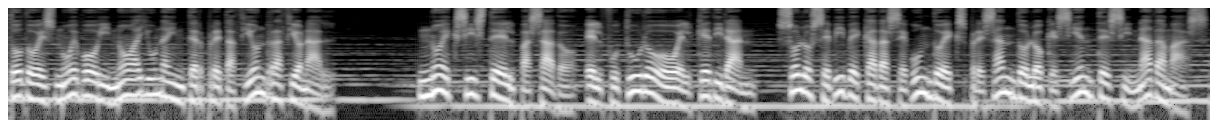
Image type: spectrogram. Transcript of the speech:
todo es nuevo y no hay una interpretación racional. No existe el pasado, el futuro o el qué dirán, solo se vive cada segundo expresando lo que sientes y nada más.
